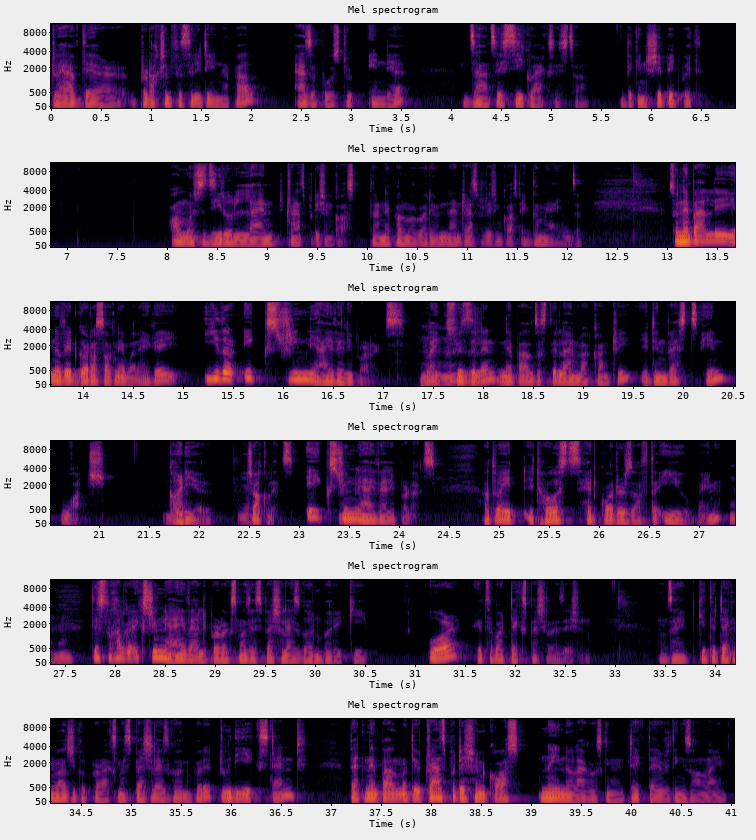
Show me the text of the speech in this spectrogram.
to have their production facility in Nepal as oppose to India जहाँ चाहिँ सीको एक्सेस छ? They can ship it with almost zero land transportation cost तर नेपालमा गऱ्यो भने ल्यान्ड ट्रान्सपोर्टेसन कस्ट एकदमै हाई हुन्छ। सो नेपालले इनोभेट गर्न सक्ने भनेकै either extremely high value products like Switzerland Nepal जस्तै land lock country it invest in watch घडीहरू chocolates extremely high value products अथवा it it host headquarters of the EU होइन? त्यस्तो खालको एक्सट्रिमली हाई भ्याल्यु प्रडक्ट्समा चाहिँ स्पेसलाइज गर्नु पऱ्यो कि? Or it's about tech specialisation हुन्छ कि त टेक्नोलोजिकल प्रडक्ट्समा स्पेसलाइज गर्नु पऱ्यो टु दि एक्सटेन्ट द्याट नेपालमा त्यो ट्रान्सपोर्टेसन कस्ट नै नलागोस् किनभने टेक त एभ्रिथिङ इज अनलाइन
